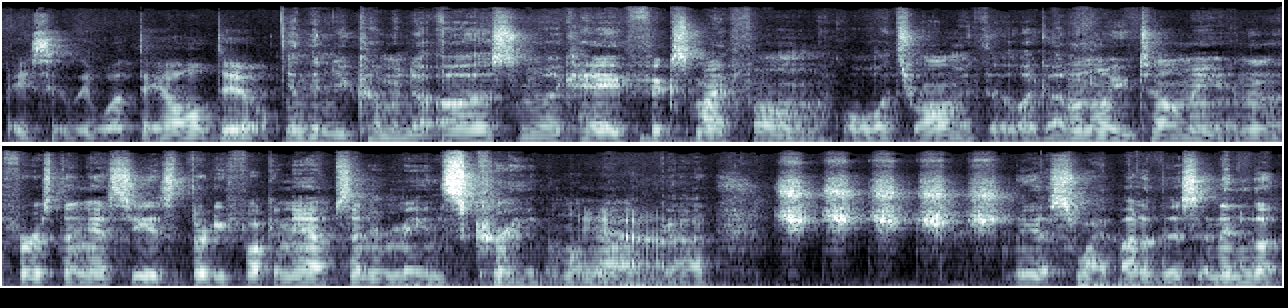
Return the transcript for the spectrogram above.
basically what they all do. And then you come into us and you're like, hey, fix my phone. I'm like, well, what's wrong with it? Like, I don't know, you tell me. And then the first thing I see is 30 fucking apps on your main screen. I'm like, Yeah. oh, God. I gotta swipe out of this. And then the,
